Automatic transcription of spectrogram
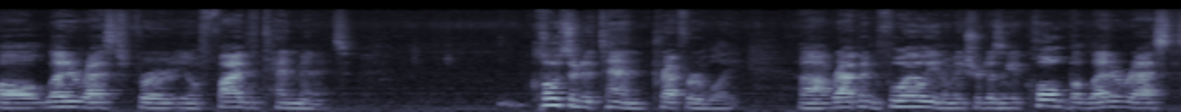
I'll let it rest for you know five to ten minutes, closer to ten preferably. Uh, wrap it in foil, you know, make sure it doesn't get cold, but let it rest,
